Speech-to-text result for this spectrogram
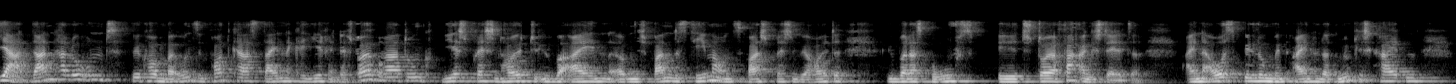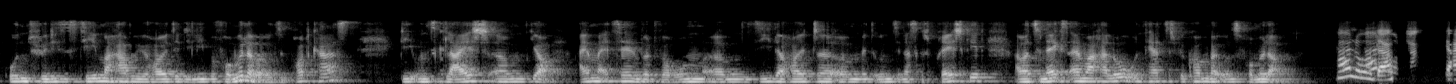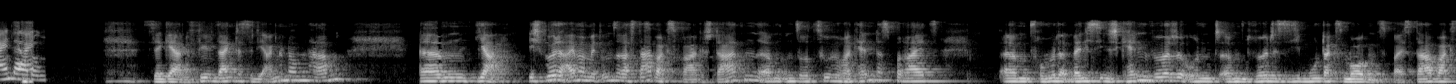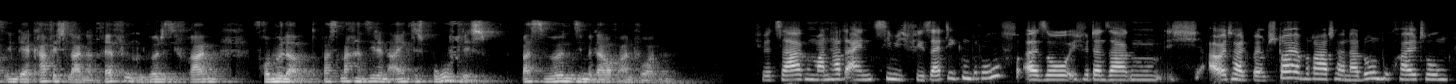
Ja, dann hallo und willkommen bei uns im Podcast Deine Karriere in der Steuerberatung. Wir sprechen heute über ein ähm, spannendes Thema und zwar sprechen wir heute über das Berufsbild Steuerfachangestellte. Eine Ausbildung mit 100 Möglichkeiten und für dieses Thema haben wir heute die liebe Frau Müller bei uns im Podcast, die uns gleich ähm, ja, einmal erzählen wird, warum ähm, sie da heute ähm, mit uns in das Gespräch geht. Aber zunächst einmal hallo und herzlich willkommen bei uns, Frau Müller. Hallo, danke für die Einladung. Sehr gerne. Vielen Dank, dass Sie die angenommen haben. Ähm, ja, ich würde einmal mit unserer Starbucks-Frage starten. Ähm, unsere Zuhörer kennen das bereits. Ähm, Frau Müller, wenn ich Sie nicht kennen würde und ähm, würde Sie montags morgens bei Starbucks in der Kaffeeschlange treffen und würde Sie fragen, Frau Müller, was machen Sie denn eigentlich beruflich? Was würden Sie mir darauf antworten? Ich würde sagen, man hat einen ziemlich vielseitigen Beruf. Also ich würde dann sagen, ich arbeite halt beim Steuerberater in der Lohnbuchhaltung,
